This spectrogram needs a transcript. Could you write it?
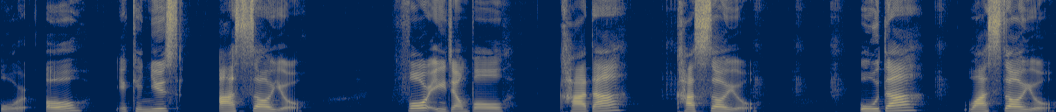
or o, you can use 왔어요. For example, 가다, 갔어요. 오다, 왔어요.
